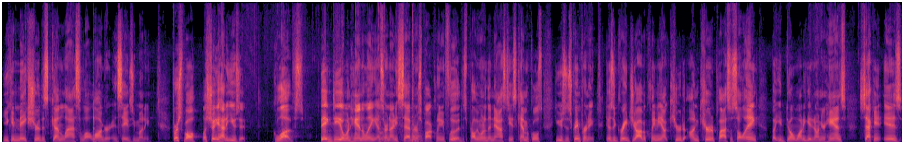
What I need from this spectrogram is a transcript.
you can make sure this gun lasts a lot longer and saves you money. First of all, let's show you how to use it. Gloves. Big deal when handling SR97 or spot cleaning fluid. This is probably one of the nastiest chemicals used in screen printing. It does a great job of cleaning out cured uncured plastisol ink, but you don't want to get it on your hands. Second is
